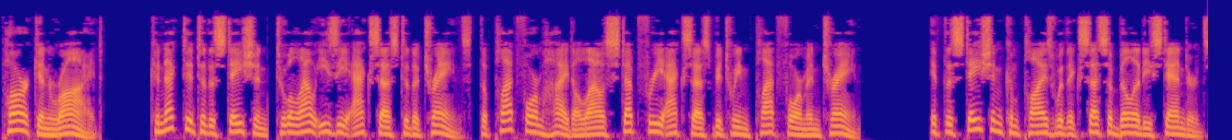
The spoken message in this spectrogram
park and ride Connected to the station, to allow easy access to the trains, the platform height allows step-free access between platform and train. If the station complies with accessibility standards,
